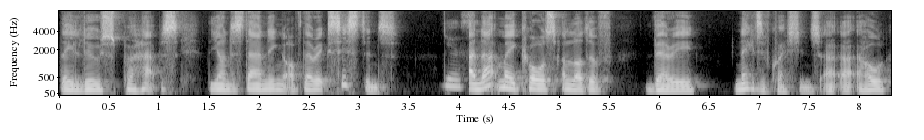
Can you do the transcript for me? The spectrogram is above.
they lose perhaps the understanding of their existence. Yes. And that may cause a lot of very negative questions, a, a whole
